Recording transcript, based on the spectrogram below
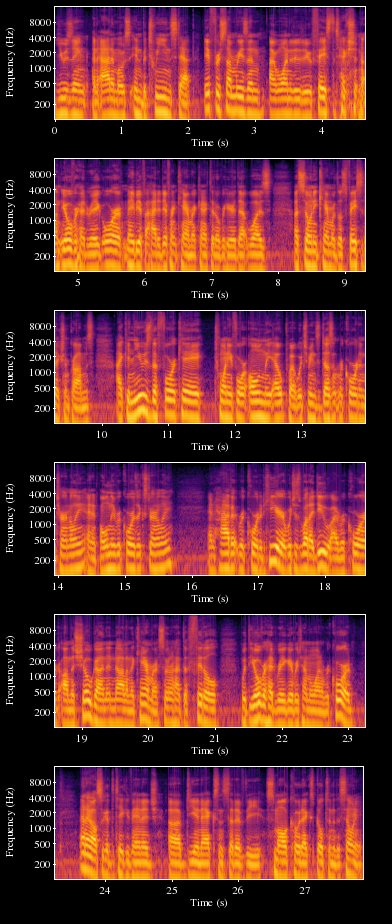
using an Atomos in between step. If for some reason I wanted to do face detection on the overhead rig, or maybe if I had a different camera connected over here that was a Sony camera with those face detection problems, I can use the 4K 24 only output, which means it doesn't record internally and it only records externally, and have it recorded here, which is what I do. I record on the Shogun and not on the camera, so I don't have to fiddle with the overhead rig every time I want to record. And I also get to take advantage of DNX instead of the small codecs built into the Sony.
